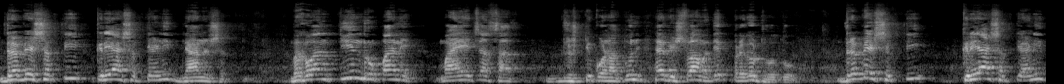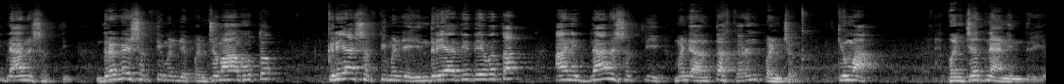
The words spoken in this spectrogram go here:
द्रव्यशक्ती क्रियाशक्ती आणि ज्ञानशक्ती. भगवान तीन रूपाने मायेच्या सात दृष्टिकोनातून ह्या विश्वामध्ये प्रगट होतो. द्रव्यशक्ती क्रियाशक्ती आणि ज्ञानशक्ती. द्रव्यशक्ती म्हणजे पंचमहाभूत क्रियाशक्ती म्हणजे इंद्रियादी देवता आणि ज्ञानशक्ती म्हणजे अंतःकरण पंचक किंवा पंचज्ञान इंद्रिय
